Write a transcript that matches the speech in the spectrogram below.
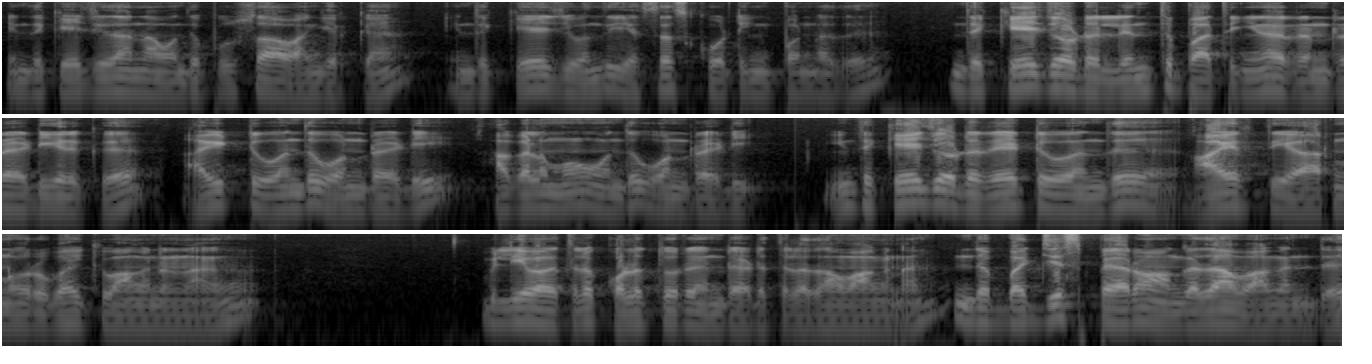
இந்த கேஜி தான் நான் வந்து புதுசாக வாங்கியிருக்கேன். இந்த கேஜி வந்து எஸ்எஸ் கோட்டிங் பண்ணது. இந்த கேஜோட லென்த்து பார்த்தீங்கன்னா ரெண்டரை அடி இருக்குது ஹைட்டு வந்து ஒன்றரை அடி அகலமும் வந்து ஒன்றரை அடி. இந்த கேஜோட ரேட்டு வந்து ஆயிரத்தி அறநூறுபாய்க்கு வாங்கினேன் நான். வில்லியவாகத்தில் கொளத்தூர் என்ற இடத்துல தான் வாங்கினேன். இந்த பட்ஜெட் பேரும் அங்கே தான் வாங்கினது.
